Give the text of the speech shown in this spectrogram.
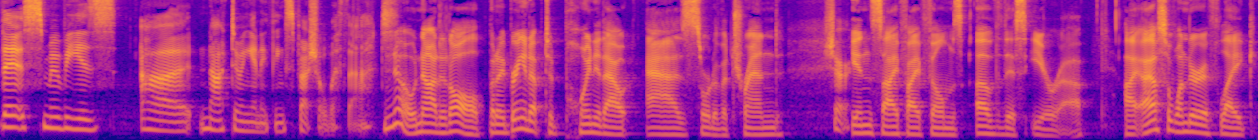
this movie is uh, not doing anything special with that. No, not at all. But I bring it up to point it out as sort of a trend Sure. in sci-fi films of this era. I, I also wonder if like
